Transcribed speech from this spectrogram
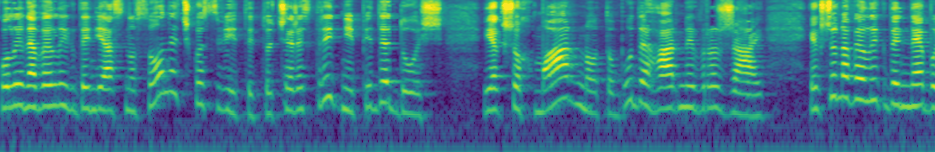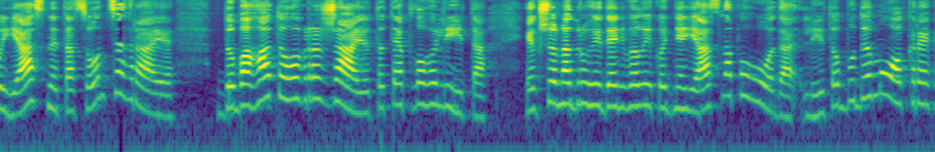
Коли на Великдень ясно сонечко світить, то через три дні піде дощ. Якщо хмарно, то буде гарний врожай. Якщо на Великдень небо ясне та сонце грає, до багатого врожаю та теплого літа. Якщо на другий день Великодня ясна погода, літо буде мокре.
